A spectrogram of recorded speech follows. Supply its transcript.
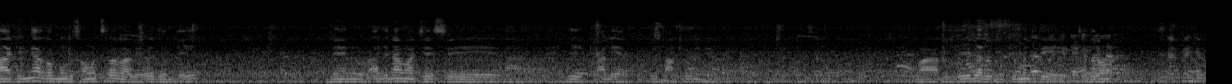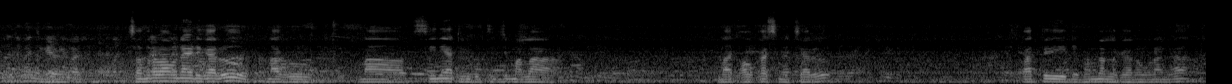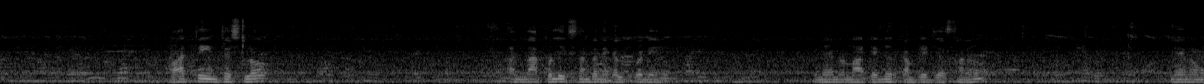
నాకు ఇంకా ఒక మూడు సంవత్సరాలు వ్యవధి ఉంది. నేను రాజీనామా చేసి ఇది ఖాళీ అయిపోతే దాంట్లో నేను మా లీడర్ ముఖ్యమంత్రి చంద్రబాబు చంద్రబాబు నాయుడు గారు నాకు నా సీనియారిటీని గుర్తించి మళ్ళా నాకు అవకాశం ఇచ్చారు. పార్టీ నిబంధనలకు అనుగుణంగా పార్టీ ఇంట్రెస్ట్లో నా కొలీగ్స్ అందరినీ కలుపుకొని నేను నా టెన్యూర్ కంప్లీట్ చేస్తాను. నేను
